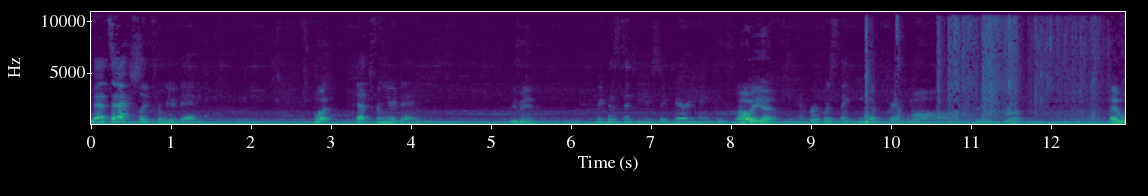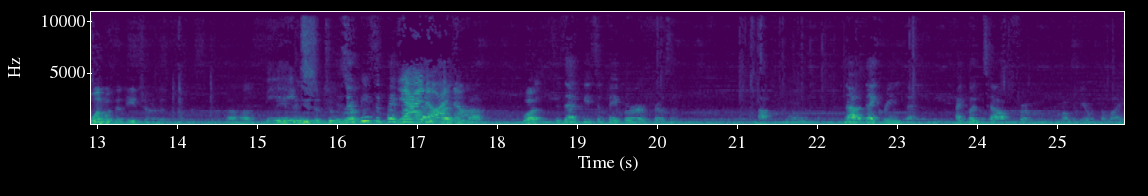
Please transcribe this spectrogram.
That's actually from your daddy. What? That's from your daddy. What do you mean? Because did he used to carry hankies? Oh, yeah. Yeah, Brooke was thinking of Grandpa. Aw, thanks, Brooke. I have one with an H on it. Uh huh. The You can use them too, Is there a Brooke. piece of paper? Yeah, or is I that know, a I present, know. Bob? What? Is that a piece of paper or a present? Oh. No, that green thing. I couldn't tell from, from over here with the light.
